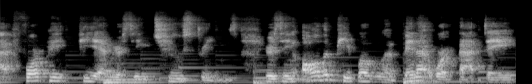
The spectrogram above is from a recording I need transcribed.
at 4 p.m. you're seeing two streams. You're seeing all the people who have been at work that day,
